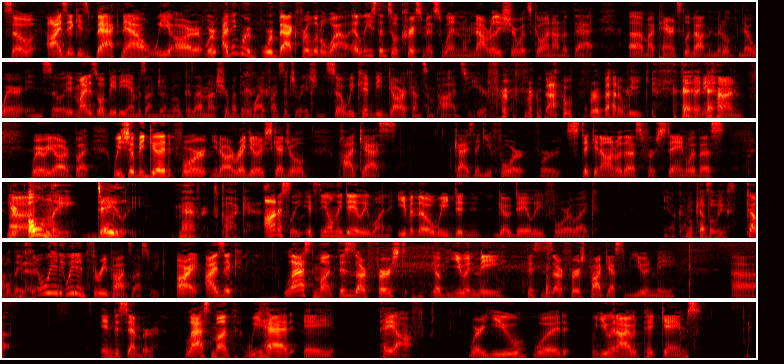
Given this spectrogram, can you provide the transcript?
So Isaac is back now. We are. We're. I think we're we're back for a little while, at least until Christmas, when I'm not really sure what's going on with that. Uh, my parents live out in the middle of nowhere, and so it might as well be the Amazon jungle because I'm not sure about their Wi-Fi situation. So we could be dark on some pods here for, for about a, for about a week, depending on where we are. But we should be good for you know our regular scheduled podcasts. Guys, thank you for for sticking on with us, for staying with us. Your Uh, only daily Mavericks podcast. honestly, it's the only daily one, even though we didn't go daily for like, you know, a couple, A couple days. weeks. Couple days. We we did three pods last week. All right, Isaac. Last month, this is our first of you and me. This is our first podcast of you and me. Uh, in December last month, we had a payoff where you would, you and I would pick games.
